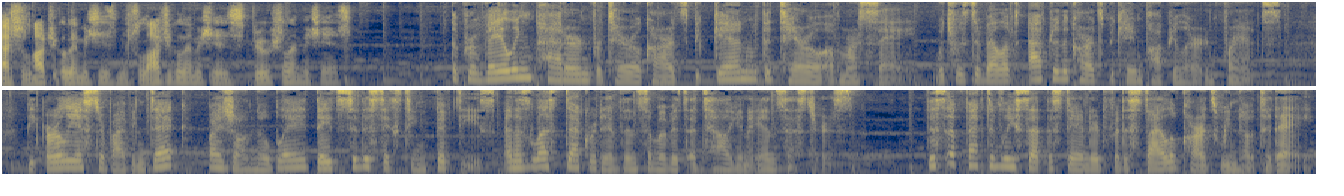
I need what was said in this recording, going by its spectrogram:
Astrological images, mythological images, spiritual images. The prevailing pattern for tarot cards began with the Tarot of Marseille, which was developed after the cards became popular in France. The earliest surviving deck, by Jean Noblet, dates to the 1650s and is less decorative than some of its Italian ancestors. This effectively set the standard for the style of cards we know today.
